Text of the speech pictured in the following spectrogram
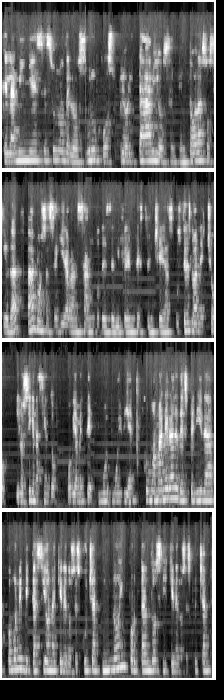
que la niñez es uno de los grupos prioritarios en, toda sociedad, vamos a seguir avanzando desde diferentes trincheras. Ustedes lo han hecho y lo siguen haciendo obviamente muy, muy bien. Como a manera de despedida, como una invitación a quienes nos escuchan, no importando si quienes nos escuchan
